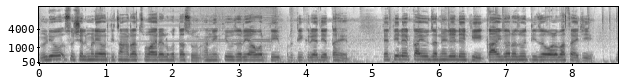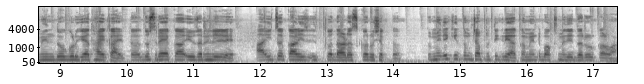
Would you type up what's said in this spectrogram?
व्हिडिओ सोशल मीडियावरती चांगलाच व्हायरल होत असून अनेक युजर यावरती प्रतिक्रिया देत आहेत. त्यातील एका युजरने लिहिले की काय गरज होती जवळ बसायची? मेंदू गुडघ्यात आहे काय? तर दुसऱ्या एका युजरने लिहिले आईचं काळीज इतकं धाडस करू शकतं. तुम्ही देखील तुमच्या प्रतिक्रिया कमेंट बॉक्समध्ये जरूर कळवा.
